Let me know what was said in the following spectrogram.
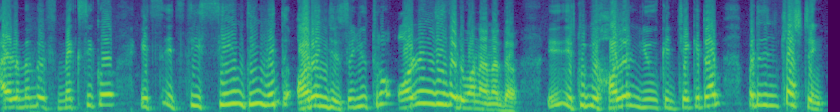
I remember if Mexico, it's it's the same thing with oranges. So you throw oranges at one another. It, it could be Holland. You can check it up, but it's interesting.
